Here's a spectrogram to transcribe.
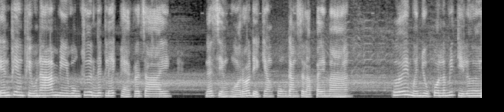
เห็นเพียงผิวน้ำมีวงคลื่นเล็กๆ แผ่กระจาย และเสียงหัวเราะเด็กยังคงดังสลับไปมา เฮ้ย เหมือนอยู่คนละมิติเลย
